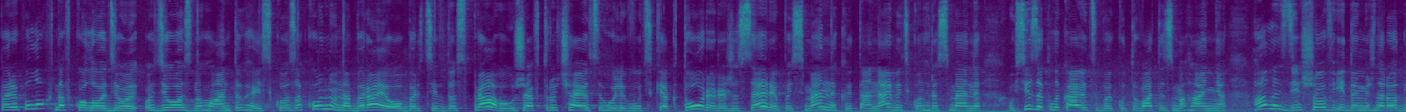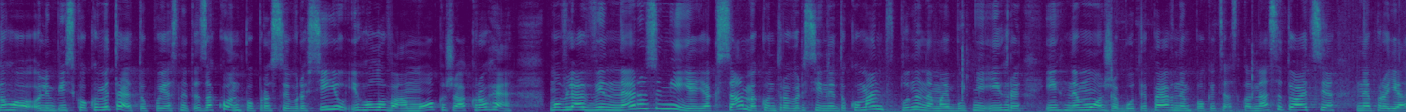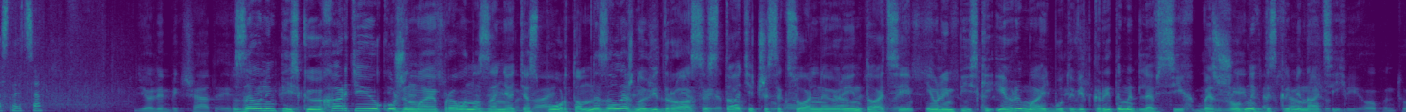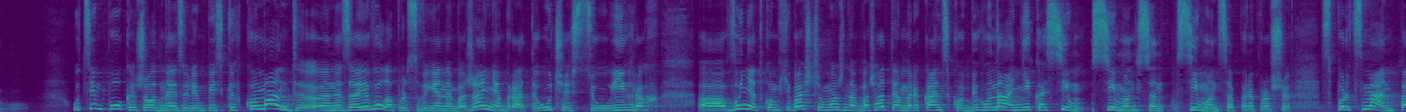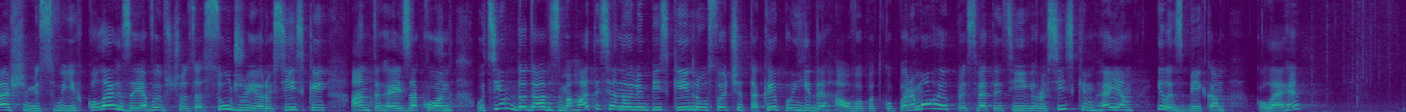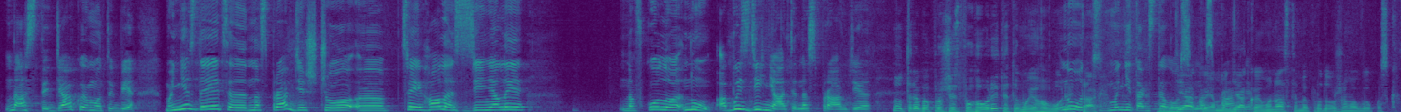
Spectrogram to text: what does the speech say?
Переполох навколо одіозного антигейського закону набирає обертів до справи. Уже втручаються голівудські актори, режисери, письменники та навіть конгресмени. Усі закликають бойкотувати змагання. Галас дійшов і до міжнародного олімпійського комітету. Пояснити закон попросив Росію і голова МОК Жак Роге. Мовляв, він не розуміє, як саме контроверсійний документ вплине на майбутні ігри, і не може бути певним, поки ця складна ситуація не проясниться. За олімпійською хартією кожен має право на заняття спортом, незалежно від раси, статі чи сексуальної орієнтації. І Олімпійські ігри мають бути відкритими для всіх, без жодних дискримінацій. Утім, поки жодна із олімпійських команд е, не заявила про своє небажання брати участь у іграх. Винятком хіба що можна вважати американського бігуна Ніка Сім Сімонса. Сімонса. Перепрошую, спортсмен першим із своїх колег заявив, що засуджує російський антигей закон. Утім, додав, змагатися на Олімпійські ігри у Сочі таки поїде. А у випадку перемоги присвятить її російським геям і лесбійкам. Колеги. Насте, дякуємо тобі. Мені здається, насправді, що е, цей галас здійняли навколо, ну, аби здійняти насправді. Ну треба про щось поговорити, тому і говорять. Ну, так. мені так здалося Дякуємо, насправді. дякуємо, Насте. Ми продовжуємо випуск.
